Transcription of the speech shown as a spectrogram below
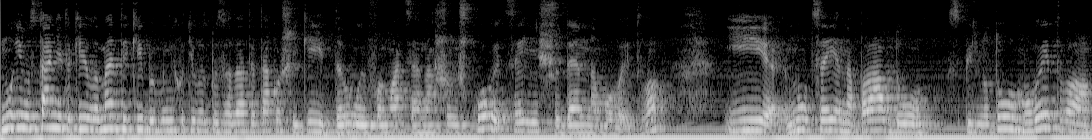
Ну і останній такий елемент, який би мені хотілося б згадати, також який дарує формація нашої школи, це є щоденна молитва. І ну, це є направду спільнотова молитва.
